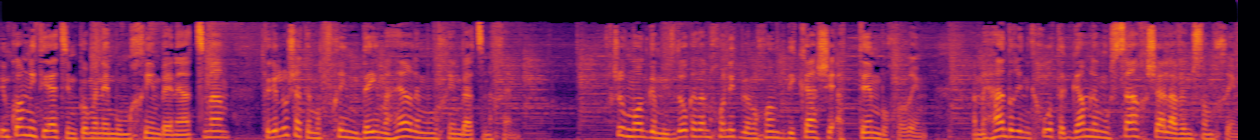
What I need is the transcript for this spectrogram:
במקום להתייעץ עם כל מיני מומחים בעיני עצמם, תגלו שאתם הופכים די מהר למומחים בעצמכם. חשוב מאוד גם לבדוק את המכונית במכון בדיקה שאתם בוחרים. המהדרין ייקחו אותה גם למוסך שעליו הם סומכים.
